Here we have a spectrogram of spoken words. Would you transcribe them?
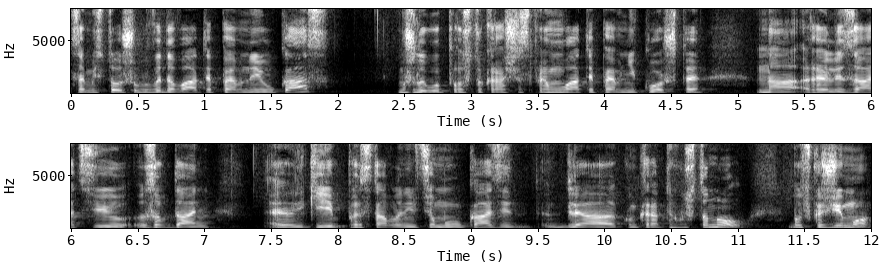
замість того, щоб видавати певний указ, можливо, просто краще спрямувати певні кошти на реалізацію завдань, е, які представлені в цьому указі для конкретних установ. Бо, скажімо,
